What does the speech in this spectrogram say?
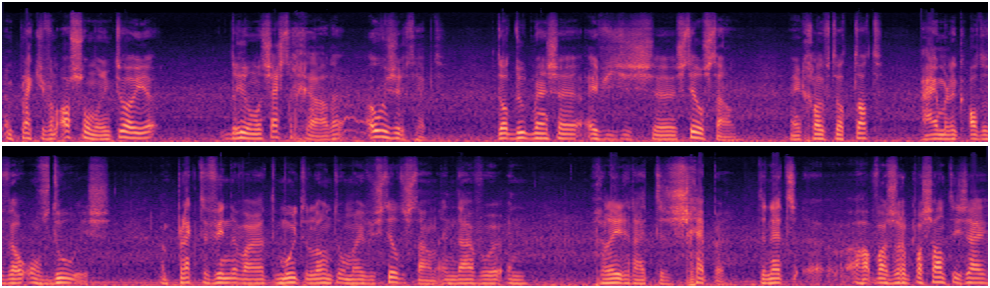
een plekje van afzondering, terwijl je 360 graden overzicht hebt. Dat doet mensen eventjes eh, stilstaan. En ik geloof dat dat heimelijk altijd wel ons doel is. Een plek te vinden waar het moeite loont om even stil te staan. En daarvoor een gelegenheid te scheppen. Daarnet eh, was er een passant die zei...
